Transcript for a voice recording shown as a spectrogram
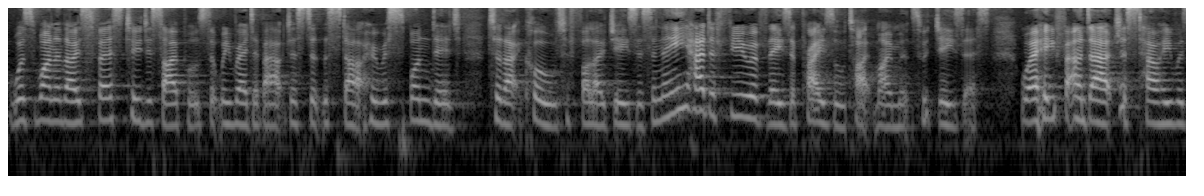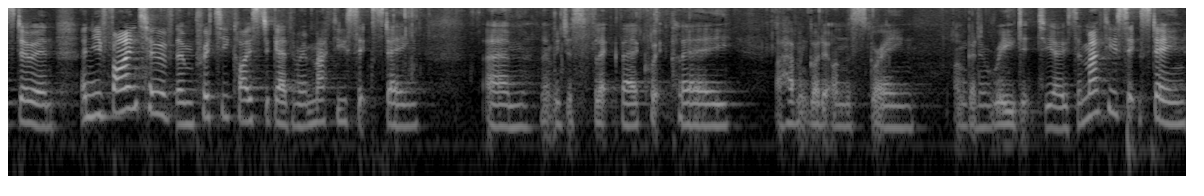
was one of those first two disciples that we read about just at the start who responded to that call to follow Jesus. And he had a few of these appraisal type moments with Jesus where he found out just how he was doing. And you find two of them pretty close together in Matthew 16. Um, let me just flick there quickly. I haven't got it on the screen. I'm going to read it to you. So, Matthew 16,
